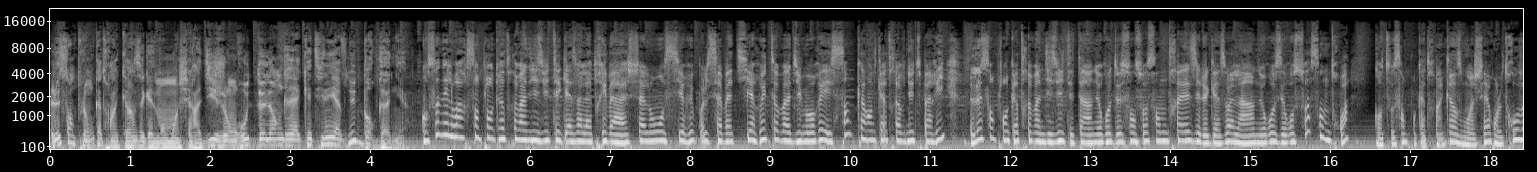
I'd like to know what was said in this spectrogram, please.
le samplon 95 également moins cher à Dijon, route de Langres et à Quetigny, avenue de Bourgogne. En Saône-et-Loire, samplon 98 et gasoil à prix à Chalon, aussi rue Paul Sabatier, rue Thomas Dumoré et 144 avenue de Paris. Le samplon 98 est à 1,273€ et le gasoil à 1,063€. Quant au samplon 95 moins cher, on le trouve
